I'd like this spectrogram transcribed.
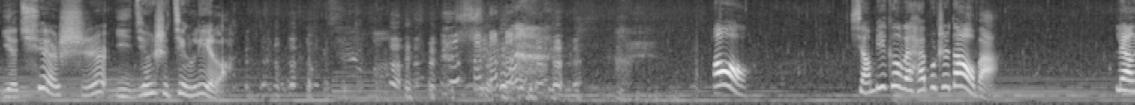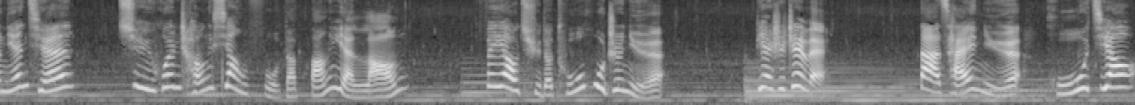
也确实已经是尽力了。哦，想必各位还不知道吧？两年前。拒婚丞相府的榜眼郎，非要娶的屠户之女，便是这位大才女胡娇。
